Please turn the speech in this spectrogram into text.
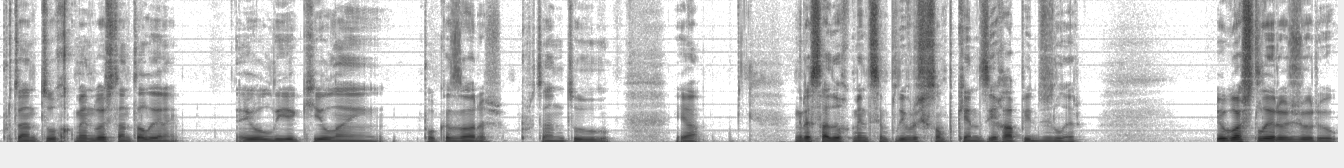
Portanto, recomendo bastante a lerem. Eu li aquilo em poucas horas. Portanto, yeah. engraçado. Eu recomendo sempre livros que são pequenos e rápidos de ler. Eu gosto de ler, eu juro. Eu,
